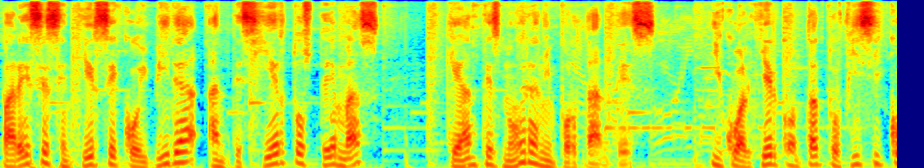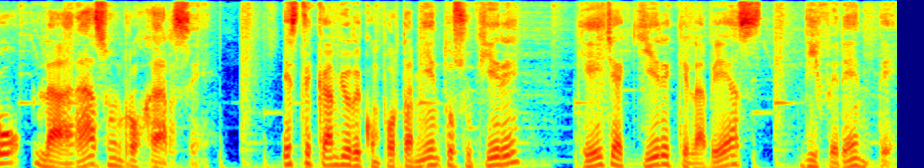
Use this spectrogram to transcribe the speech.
parece sentirse cohibida ante ciertos temas que antes no eran importantes, y cualquier contacto físico la hará sonrojarse. Este cambio de comportamiento sugiere que ella quiere que la veas diferente,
